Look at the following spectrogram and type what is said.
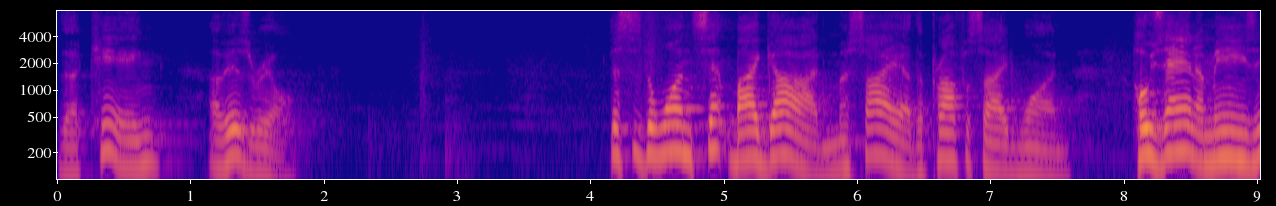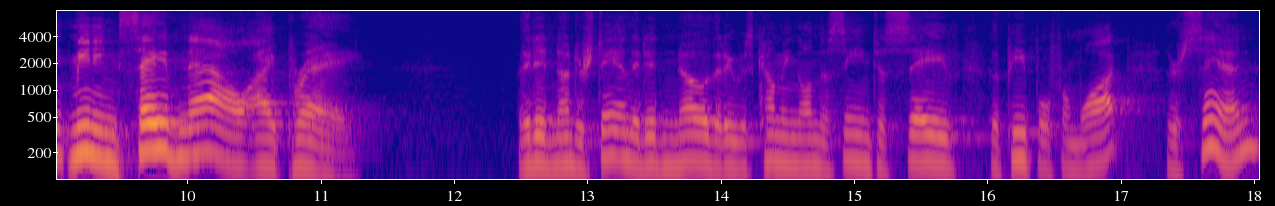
The King of Israel. This is the one sent by God, Messiah, the prophesied one. Hosanna means, meaning save now, I pray. They didn't understand, they didn't know that he was coming on the scene to save the people from what? Their sin.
